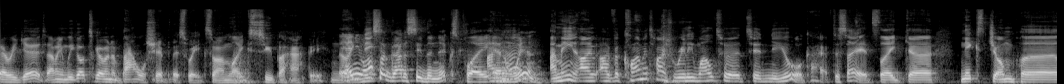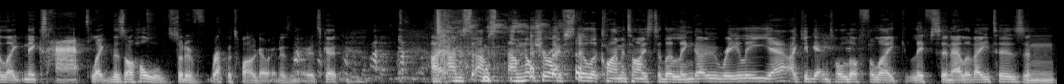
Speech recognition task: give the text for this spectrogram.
Very good. I mean, we got to go in a battleship this week, so I'm like super happy. And Like, you also got to see the Knicks play I and know. win. I mean, I, I've acclimatized really well to, to New York, I have to say. It's like uh, Knicks jumper, like Knicks hat, like there's a whole sort of repertoire going, isn't there? It's good. I, I'm, I'm, I'm not sure I've still acclimatized to the lingo really yet. I keep getting told off for like lifts and elevators, and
